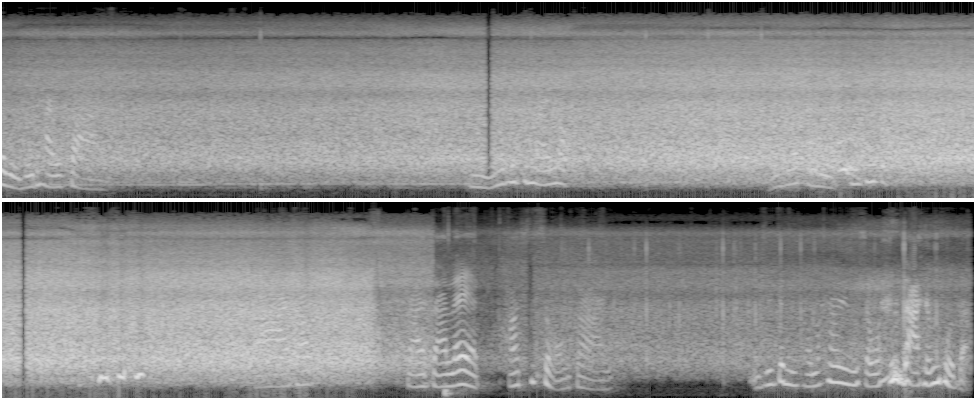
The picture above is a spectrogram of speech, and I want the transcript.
กระโดดด้วยท้ายกายอืมไม่เป็นไรหรอก แล้วก็กระโดดเพื่อที่จะตายครับ ตาแรกครั้งที่สองตายหรือที่จะมีใครแล้วให้มีสวรรค์ตายทั้งหมดอะ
